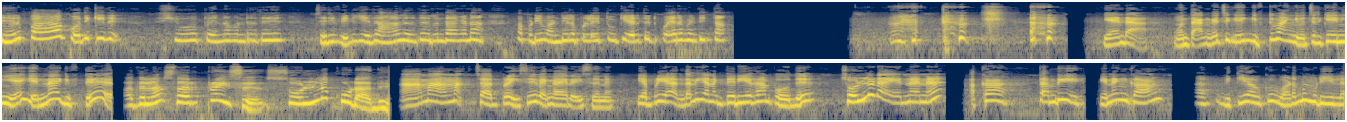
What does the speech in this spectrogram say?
நெருப்பாக கொதிக்குது. ஐயோ இப்போ என்ன பண்ணுறது சரி வெளியே எது ஆள் எது இருந்தாங்கன்னா அப்படியே வண்டியில் பிள்ளைய தூக்கி எடுத்துகிட்டு போயிட வேண்டியதுதான். ஏண்டா உன் தங்கச்சிக்கு gift வாங்கி வச்சிருக்கே நீ? என்ன gift? அதெல்லாம் சர்ப்ரைஸ் சொல்லக்கூடாது. ஆமா ஆமா சர்ப்ரைஸ் வெங்காய ரைஸ்னு எப்படியா இருந்தாலும் எனக்கு தெரியதான் போகுது. சொல்லுடா என்னன்னு. அக்கா தம்பி என்னங்கக்கா? வித்யாவுக்கு உடம்பு முடியல.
